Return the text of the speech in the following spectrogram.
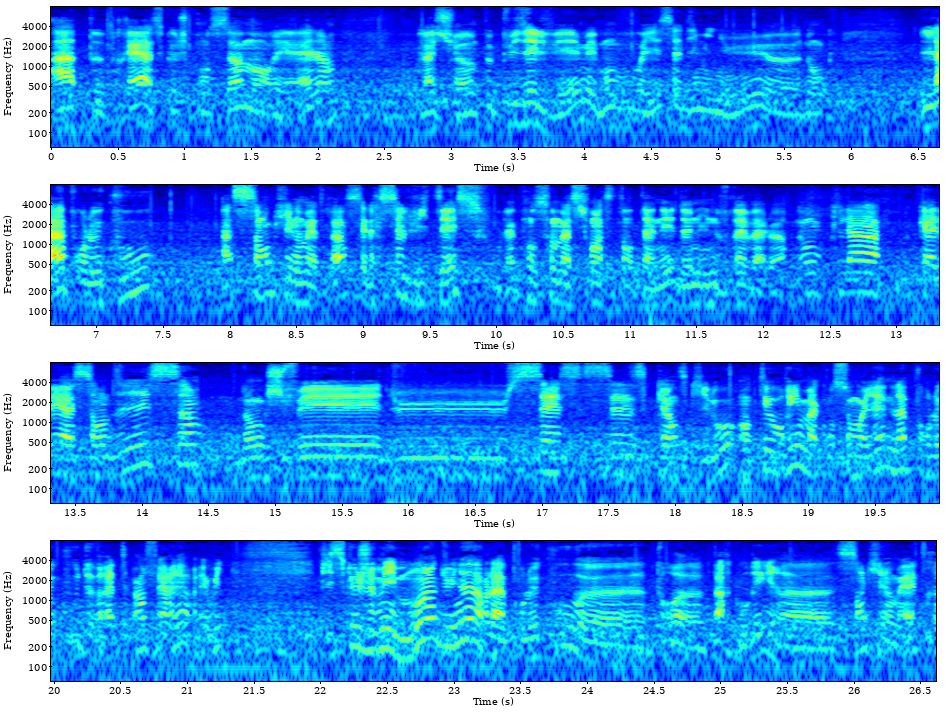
à peu près à ce que je consomme en réel. Là, je suis un peu plus élevé, mais bon, vous voyez, ça diminue. Euh, donc là, pour le coup, à 100 km/h, c'est la seule vitesse où la consommation instantanée donne une vraie valeur. Donc là, calé à 110, donc je fais du 16, 16, 15 kg. En théorie, ma consommation moyenne, là, pour le coup, devrait être inférieure. Et oui, puisque je mets moins d'une heure là pour le coup euh, pour euh, parcourir euh, 100 km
